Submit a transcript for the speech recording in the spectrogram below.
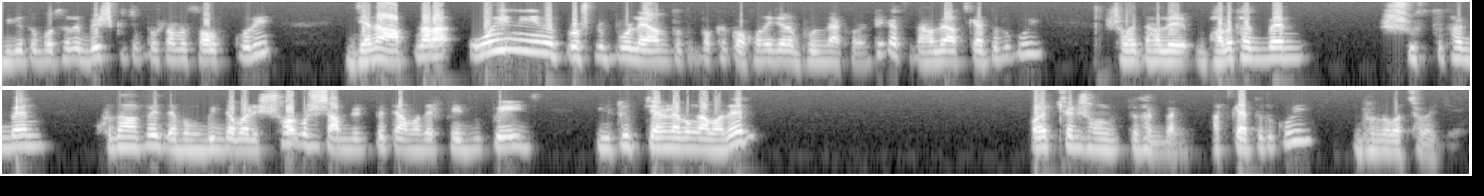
বিগত বছরের বেশ কিছু প্রশ্ন আমরা সলভ করি। যেন আপনারা ওই নিয়মের প্রশ্ন পড়লে অন্তত পক্ষে কখনোই যেন ভুল না করেন। ঠিক আছে? তাহলে আজকে এতটুকুই। সবাই তাহলে ভালো থাকবেন, সুস্থ থাকবেন। খুদা হাফেজ এবং বিদ্যাবাড়ির সর্বশেষ আপডেট পেতে আমাদের ফেসবুক পেজ ইউটিউব চ্যানেল এবং আমাদের ওয়েবসাইটে সংযুক্ত থাকবেন। আজকে এতটুকুই। ধন্যবাদ সবাইকে।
